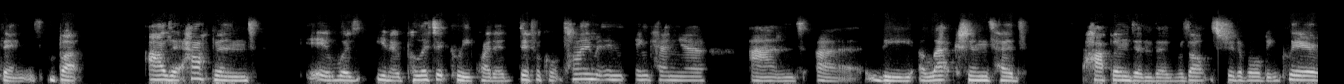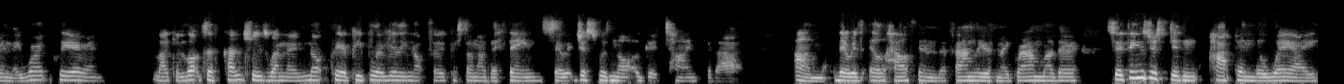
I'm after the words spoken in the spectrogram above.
things. But as it happened, it was, you know, politically quite a difficult time in, in Kenya, and uh, the elections had happened, and the results should have all been clear, and they weren't clear. And like in lots of countries, when they're not clear, people are really not focused on other things. So it just was not a good time for that. Um, there was ill health in the family with my grandmother. So things just didn't happen the way I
